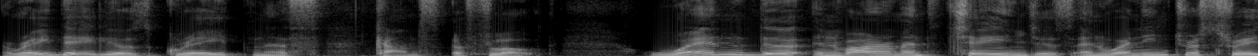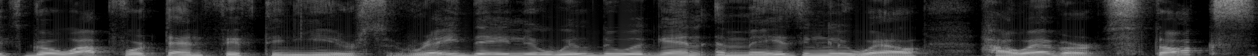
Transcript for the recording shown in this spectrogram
Ray Dalio's greatness comes afloat. When the environment changes and when interest rates go up for 10 15 years, Ray Dalio will do again amazingly well. However, stocks,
